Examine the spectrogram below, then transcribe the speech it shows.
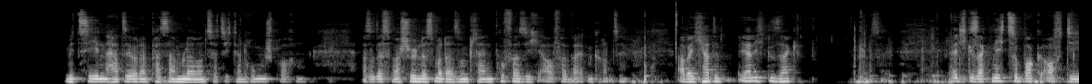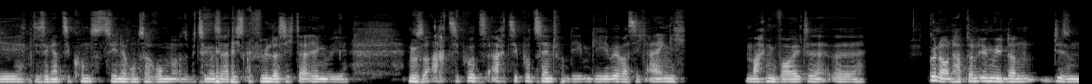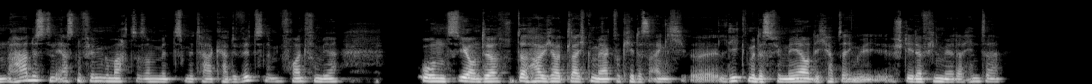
Mäzen hatte oder ein paar Sammler und es hat sich dann rumgesprochen. Also das war schön, dass man da so einen kleinen Puffer sich aufarbeiten konnte. Aber ich hatte ehrlich gesagt, ehrlich gesagt nicht so Bock auf die, diese ganze Kunstszene rundherum. Also beziehungsweise hatte ich das Gefühl, dass ich da irgendwie nur so 80 80 Prozent von dem gebe, was ich eigentlich machen wollte. Äh, genau, und habe dann irgendwie dann diesen Hades, den ersten Film gemacht, zusammen mit, mit H.K. de Witt, einem Freund von mir. Und ja, und da, da habe ich halt gleich gemerkt, okay, das eigentlich äh, liegt mir das viel mehr und ich habe da irgendwie stehe da viel mehr dahinter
